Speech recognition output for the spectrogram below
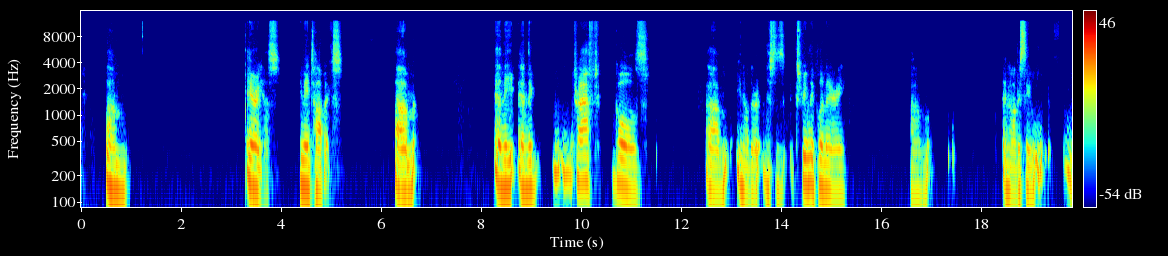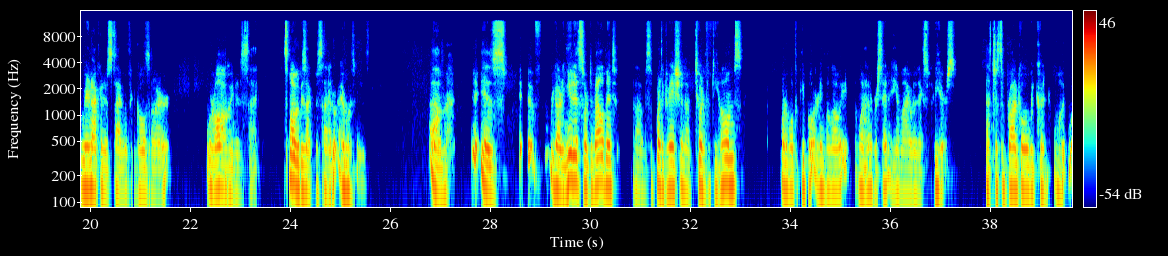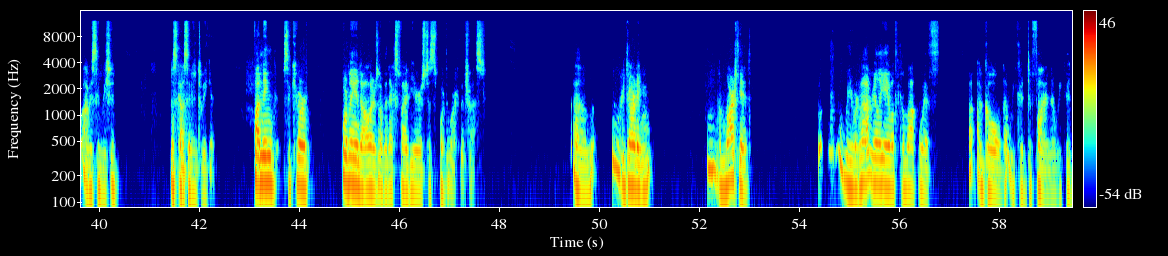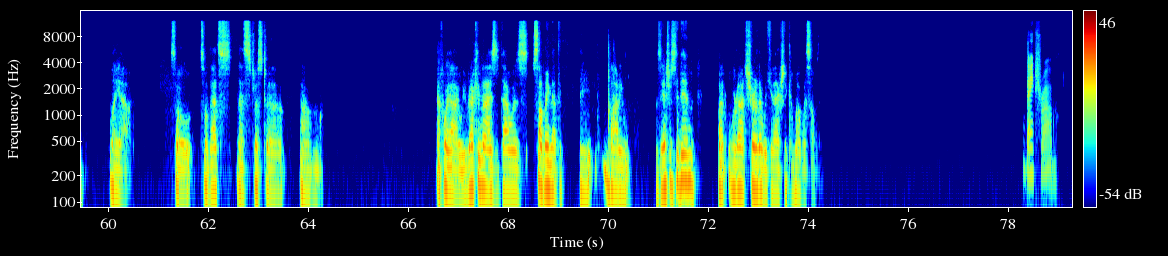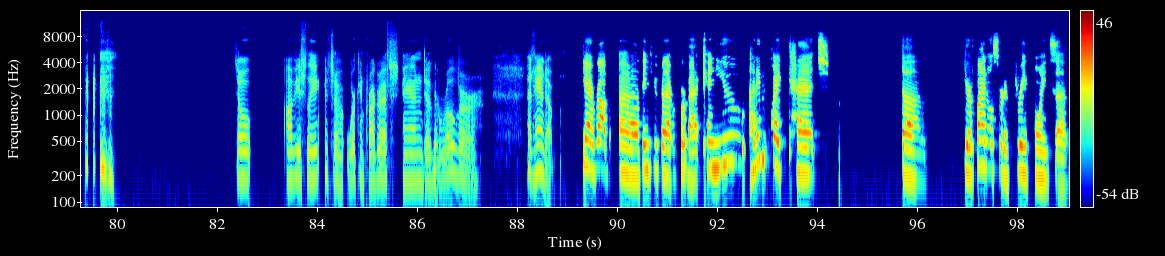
um, areas, three main topics. Um, and the and the draft goals um, you know, this is extremely preliminary. Um, and obviously, we're not going to decide what the goals are. We're all going to decide. Small group is not going to decide. Everyone's going to decide. Um, is regarding units or development, um, support the creation of 250 homes affordable to people earning below 100% AMI over the next few years. That's just a broad goal. We could obviously we should discuss it and tweak it funding secure $4 million over the next five years to support the work of the trust. Um, regarding the market, we were not really able to come up with a, a, goal that we could define, that we could lay out. So, so that's that's just a um, FYI. We recognize that that was something that the, the body was interested in, but we're not sure that we can actually come up with something. Thanks, Rob. so obviously it's a work in progress and uh, Grover has a hand up. Yeah, Rob, uh, thank you for that report back. Can you, I didn't quite catch the, your final sort of three points of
